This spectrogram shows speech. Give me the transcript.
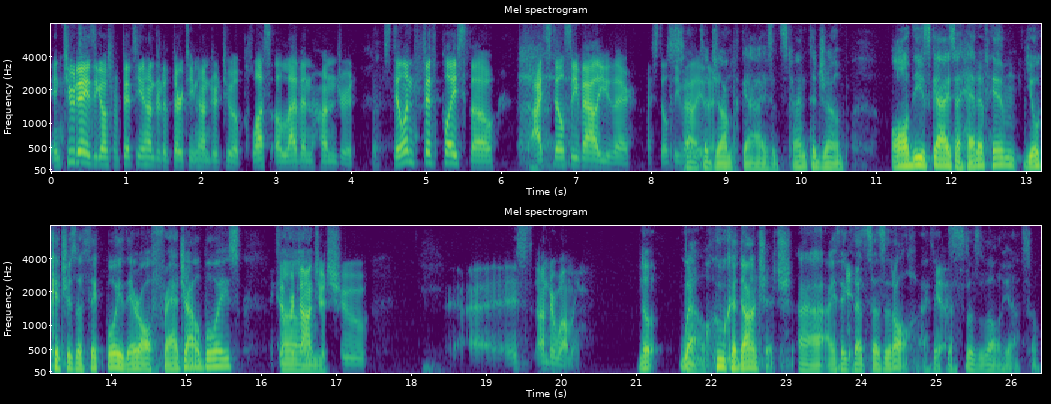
in two days. He goes from fifteen hundred to thirteen hundred to a plus eleven hundred. Still in fifth place though. I still see value there. I still see It's time value to there. jump, guys. It's time to jump. All these guys ahead of him, Jokic is a thick boy. They're all fragile boys. Except for um, Doncic, who uh, is underwhelming. No, well, Huka Doncic. Uh, I think that says it all. I think that says it all. Yeah. So,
